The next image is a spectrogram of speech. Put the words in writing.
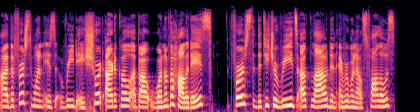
Uh, the first one is read a short article about one of the holidays. First, the teacher reads out loud and everyone else follows.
